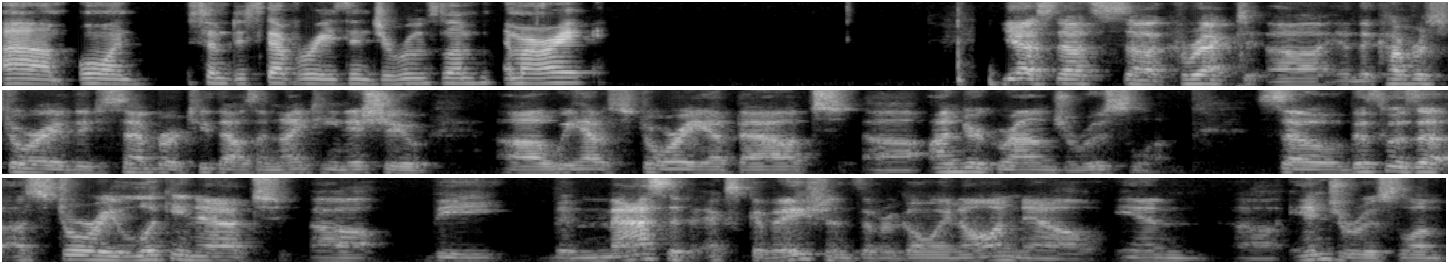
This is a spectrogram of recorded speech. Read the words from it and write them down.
um, on some discoveries in Jerusalem. Am I right? Yes, that's uh, correct. Uh, in the cover story of the December 2019 issue, uh, we had a story about uh, underground Jerusalem. So this was a, a story looking at uh, the the massive excavations that are going on now in uh, in Jerusalem,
